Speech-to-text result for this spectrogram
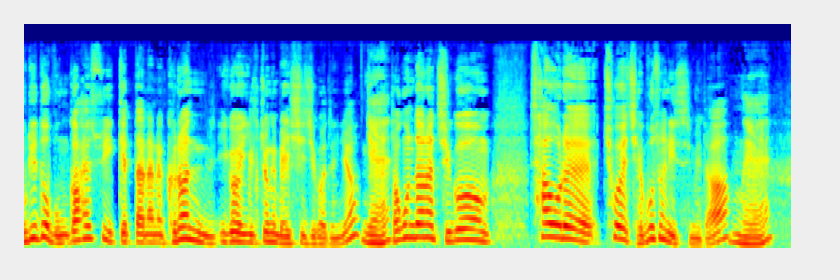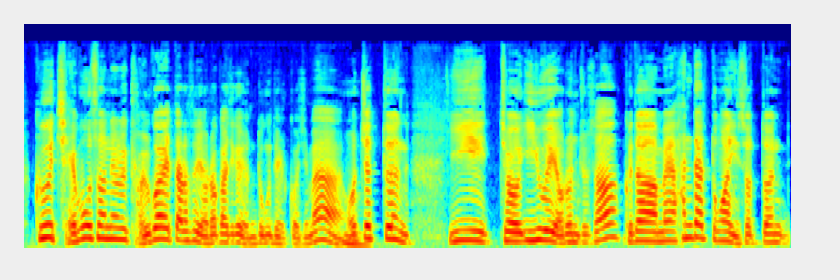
우리도 뭔가 할 수 있겠다라는 그런 이거 일종의 메시지거든요. 예. 더군다나 지금 4월에 초에 재보선이 있습니다. 네. 그 재보선의 결과에 따라서 여러 가지가 연동될 거지만 음. 어쨌든 이 저 이후의 여론조사 그 다음에 한 달 동안 있었던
